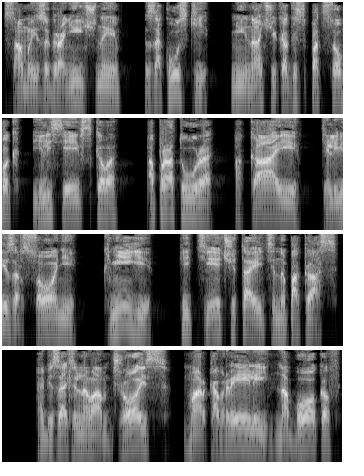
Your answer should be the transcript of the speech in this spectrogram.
самые заграничные, закуски не иначе, как из подсобок Елисеевского, аппаратура, Акаи, телевизор Sony, книги и те читаете на показ. Обязательно вам Джойс, Марк Аврелий, Набоков,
